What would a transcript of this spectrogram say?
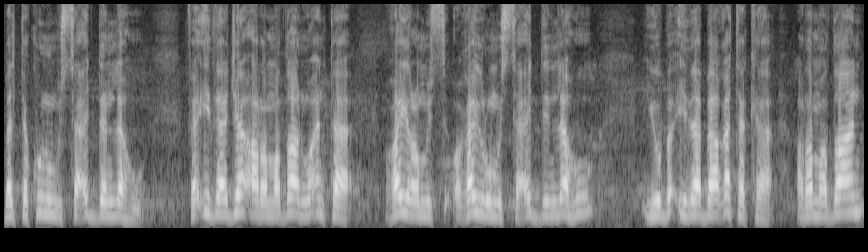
بل تكون مستعدا له. فإذا جاء رمضان وأنت غير غير مستعد له إذا باغتك رمضان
